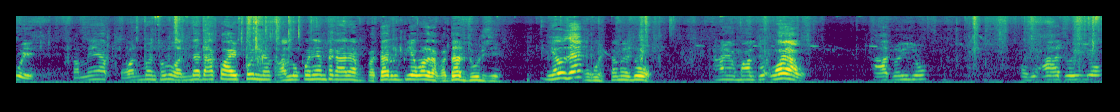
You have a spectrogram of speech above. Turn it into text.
ઓય તમે આ ફોન પણ થોડું અંદર રાખો આઈફોન ને. આ લોકોને એમ થાય કે આ વધારે રૂપિયા વાળા વધારે જોડ છે. એવું છે? ઓય તમે જો. આ માલ જો ઓય આવો. આ જોઈ લો. પછી આ જોઈ લો.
